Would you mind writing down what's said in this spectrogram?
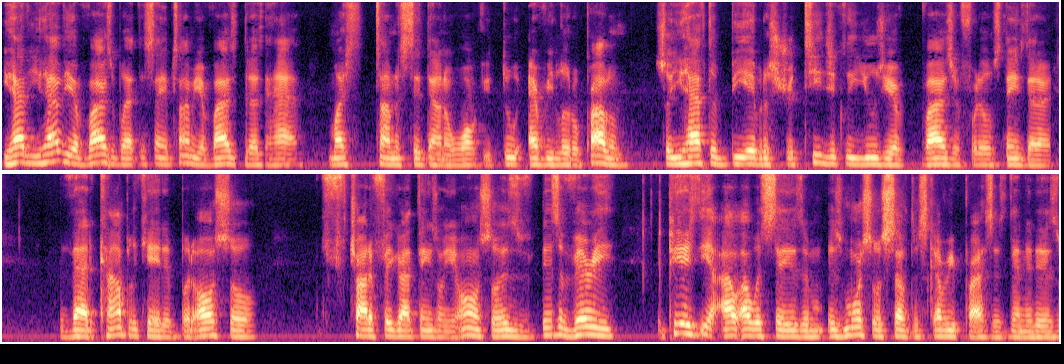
you have you have your advisor, but at the same time, your advisor doesn't have much time to sit down and walk you through every little problem. So you have to be able to strategically use your advisor for those things that are that complicated, but also try to figure out things on your own. So it's it's a very PhD. I, I would say is a, is more so a self discovery process than it is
